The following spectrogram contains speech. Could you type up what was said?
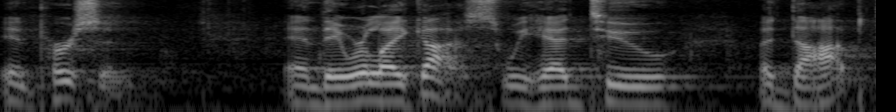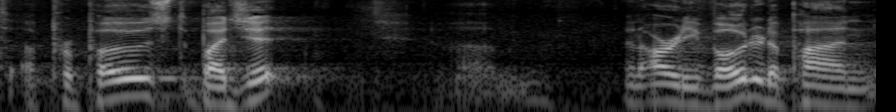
in person. And they were like us. We had to adopt a proposed budget, um, an already voted upon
